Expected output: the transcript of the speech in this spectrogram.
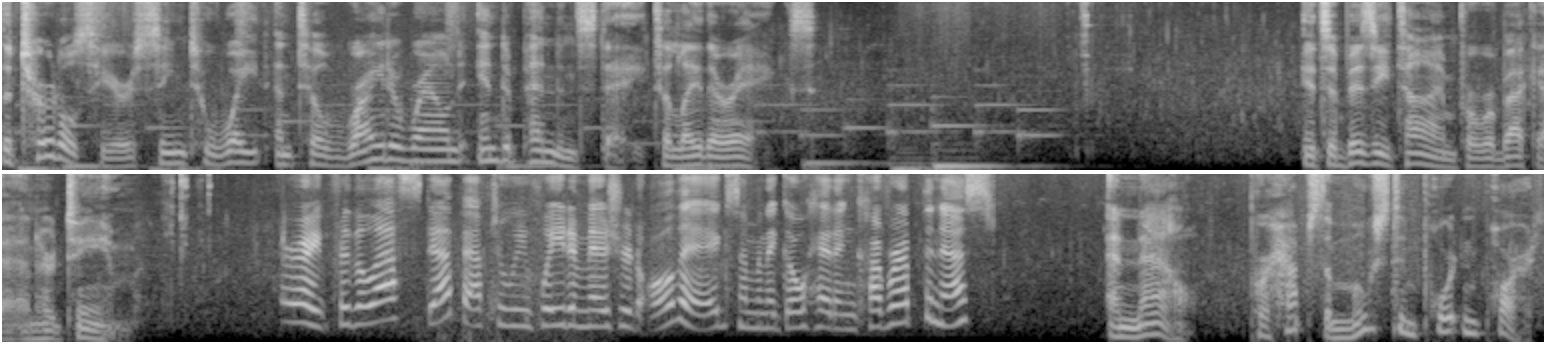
The turtles here seem to wait until right around Independence Day to lay their eggs. It's a busy time for Rebecca and her team. All right, for the last step, after we've weighed and measured all the eggs, I'm gonna go ahead and cover up the nest. And now, perhaps the most important part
